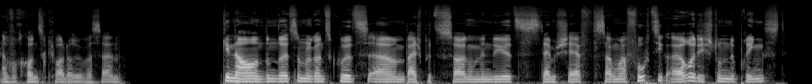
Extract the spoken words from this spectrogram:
einfach ganz klar darüber sein. Genau, und um da jetzt nochmal ganz kurz ähm, Beispiel zu sagen, wenn du jetzt deinem Chef, sagen wir mal, 50 Euro die Stunde bringst,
